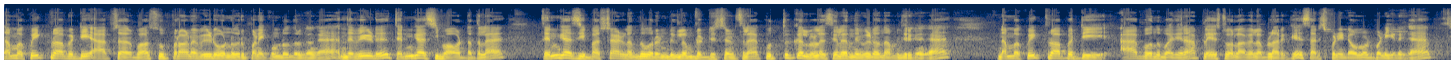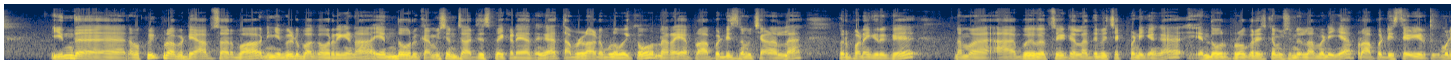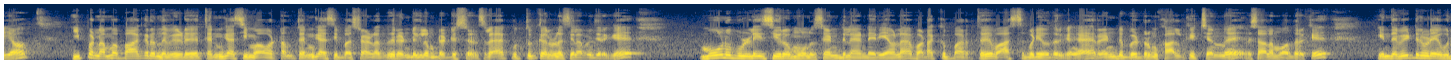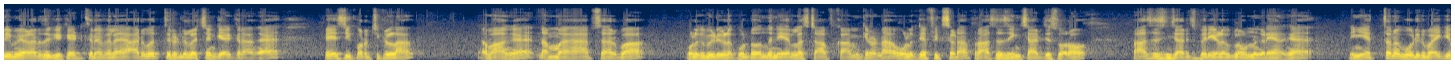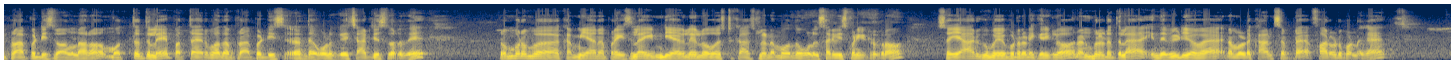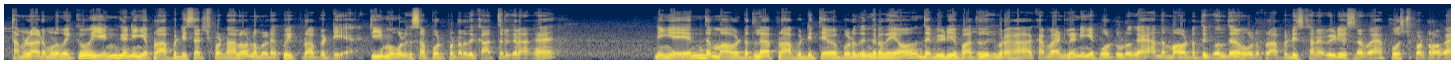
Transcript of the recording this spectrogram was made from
நம்ம quick property app சார்பாக சூப்பரான வீடு ஒன்று விற்பனை கொண்டு வந்திருக்கோங்க. இந்த வீடு தென்காசி மாவட்டத்தில் தென்காசி பஸ் ஸ்டாண்ட்லேருந்து ஒரு ரெண்டு கிலோமீட்டர் டிஸ்டன்ஸில் குத்துக்கல் விளசியில் இந்த வீடு வந்து அமைஞ்சிருக்குங்க. நம்ம குயிக் ப்ராப்பர்ட்டி ஆப் வந்து பார்த்தீங்கன்னா ப்ளே ஸ்டோரில் அவைலபிளாக இருக்குது சர்ச் பண்ணி டவுன்லோட் பண்ணிக்கிடுங்க. இந்த நம்ம குயிக் ப்ராப்பர்ட்டி ஆப் சார்பாக நீங்கள் வீடு பார்க்க வர்றீங்கன்னா எந்த ஒரு கமிஷன் சார்ஜஸுமே கிடையாதுங்க. தமிழ்நாடு முழுமைக்கும் நிறைய ப்ராப்பர்ட்டிஸ் நம்ம சேனலில் விற்பனைக்கு இருக்குது நம்ம ஆப்பு வெப்சைட் எல்லாத்தையுமே செக் பண்ணிக்கோங்க. எந்த ஒரு ப்ரோக்கரேஜ் கமிஷன் இல்லாமல் நீங்கள் ப்ராப்பர்ட்டிஸ் தேடி எடுத்துக்க முடியும். இப்போ நம்ம பார்க்குற இந்த வீடு தென்காசி மாவட்டம் தென்காசி பஸ் ஸ்டாண்ட்லேருந்து ரெண்டு கிலோமீட்டர் டிஸ்டன்ஸில் குத்துக்கல் விளசியில் அமைஞ்சிருக்கு. மூணு புள்ளி ஜீரோ மூணு சென்ட் லேண்ட் ஏரியாவில் வடக்கு பார்த்து வாஸ்துபடி வந்திருக்குங்க. ரெண்டு பெட்ரூம் கால் கிச்சன்னு விசாலமாக வந்திருக்கு. இந்த வீட்டினுடைய உரிமையாளர் இதுக்கு கேட்கிற விலை அறுபத்தி ரெண்டு லட்சம் கேட்குறாங்க. பேசி குறைச்சிக்கலாம். வாங்க நம்ம ஆப் சார்பாக உங்களுக்கு வீடுகளை கொண்டு வந்து நேரில் ஸ்டாஃப் காமிக்கணும்னா உங்களுக்கு ஃபிக்ஸடாக ப்ராசஸிங் சார்ஜஸ் வரும். ப்ராசஸிங் சார்ஜ் பெரிய அளவுக்குலாம் ஒன்றும் கிடையாதுங்க. நீங்கள் எத்தனை கோடி ரூபாய்க்கு ப்ராப்பர்ட்டிஸ் வாங்கினாலும் மொத்தத்தில் பத்தாயிரம் ரூபா தான் ப்ராப்பர்ட்டிஸ் அந்த உங்களுக்கு சார்ஜஸ் வருது. ரொம்ப ரொம்ப கம்மியான ப்ரைஸில் இந்தியாவிலே லோவஸ்ட் காஸ்ட்டில் நம்ம வந்து உங்களுக்கு சர்வீஸ் பண்ணிகிட்டு இருக்கிறோம். ஸோ யாருக்கு உபயோகப்பட நினைக்கிறீங்களோ நண்பரிடத்தில் இந்த வீடியோவை நம்மளோட கான்செப்டை ஃபார்வர்டு பண்ணுங்கள் தமிழ்நாடு முழுமைக்கும் எங்கே நீங்கள் ப்ராப்பர்ட்டி சர்ச் பண்ணாலும் நம்மளோட குயிக் ப்ராப்பர்ட்டி டீம் உங்களுக்கு சப்போர்ட் பண்ணுறது காத்திருக்கிறாங்க. நீங்கள் எந்த மாவட்டத்தில் ப்ராப்பர்ட்டி தேவைப்படுதுங்கிறதையும் இந்த வீடியோ பார்த்ததுக்கு பிறகு கமெண்டில் நீங்கள் போட்டு விடுங்க. அந்த மாவட்டத்துக்கு வந்து நம்மளோட ப்ராப்பர்ட்டிஸ்க்கான வீடியோஸ் நம்ம போஸ்ட் பண்ணுறோங்க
